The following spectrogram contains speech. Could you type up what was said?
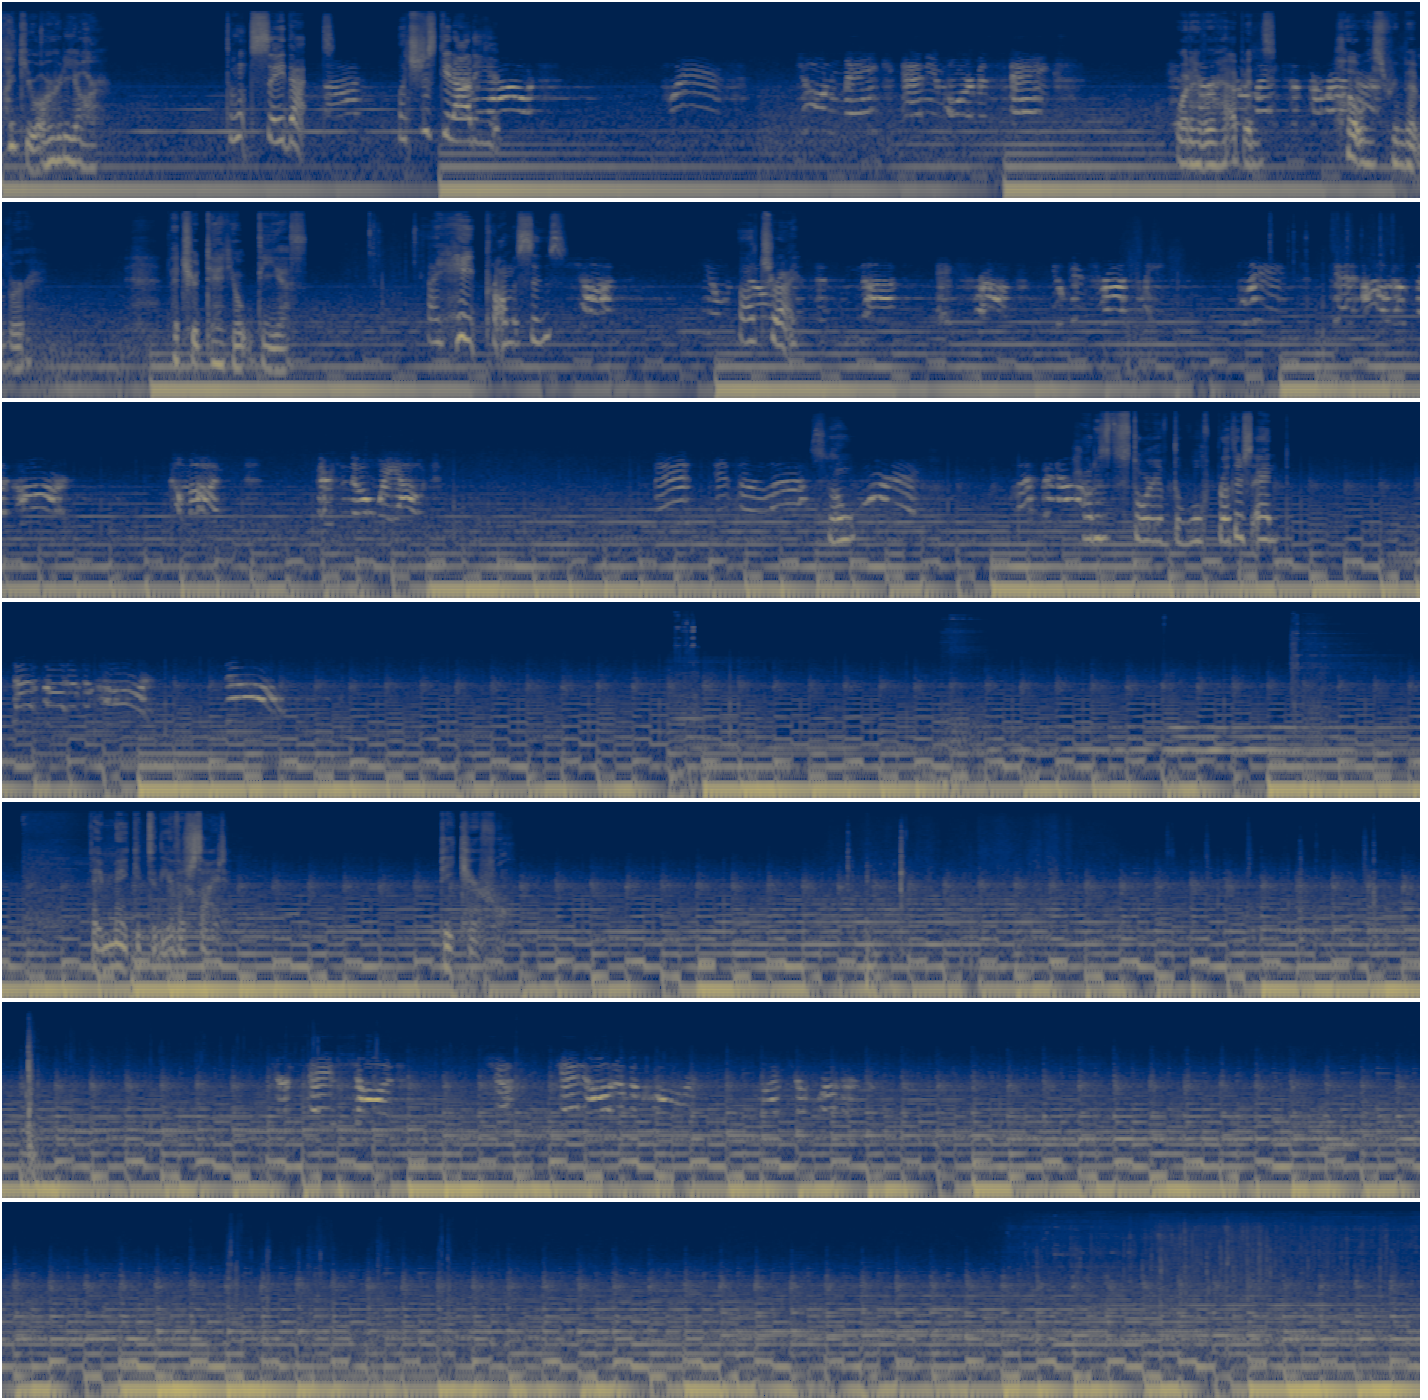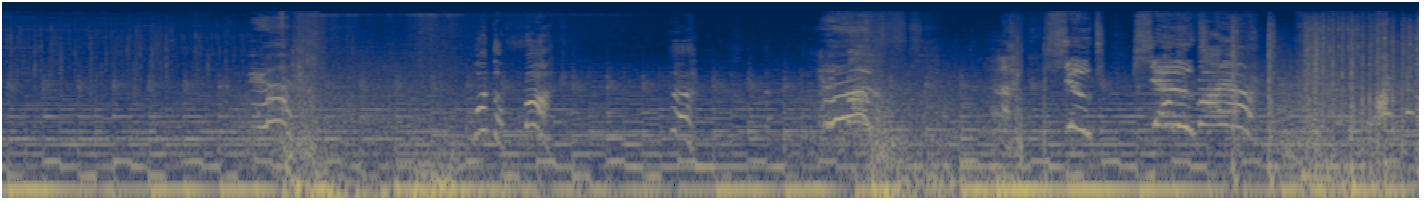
like you already are. don't say that. Let's just get out of here. Please! Don't make any more mistakes! Whatever happens, always remember that you're Daniel Diaz. I hate promises. Sean, I'll know try. How does the story of the Wolf Brothers end? They make it to the other side. Be careful. What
